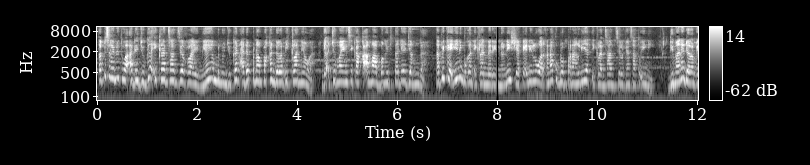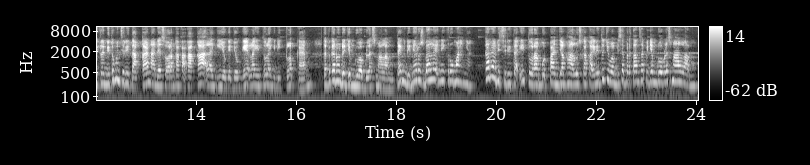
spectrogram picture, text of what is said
tapi selain itu ada juga iklan Sunsilk lainnya yang menunjukkan ada penampakan dalam iklannya Wak. Gak cuma yang si kakak sama abang itu tadi aja enggak. Tapi kayaknya ini bukan iklan dari Indonesia, kayak di luar karena aku belum pernah lihat iklan Sunsilk yang satu ini. Di mana dalam iklan itu menceritakan ada seorang kakak-kakak lagi joget-joget lah itu lagi di klub kan. Tapi kan udah jam 12 malam, Teng dia harus balik nih ke rumahnya. Karena di cerita itu rambut panjang halus kakak ini tuh cuma bisa bertahan sampai jam 12 malam.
